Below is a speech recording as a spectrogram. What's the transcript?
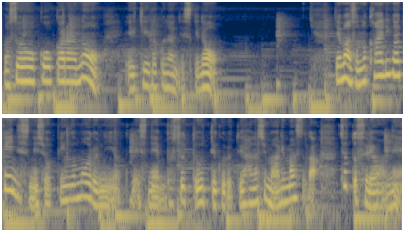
まあ、そこからの計画なんですけどでまあその帰りがけにですねショッピングモールによってですねブスッと打ってくるという話もありますがちょっとそれはね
